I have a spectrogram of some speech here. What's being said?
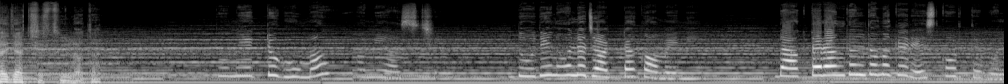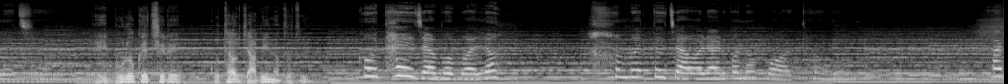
কোথায় যাচ্ছিস তুই লতা? তুমি একটু ঘুমাও আমি আসছি। দুদিন হলো জ্বরটা কমেনি। ডাক্তার আঙ্কেল তোমাকে রেস্ট করতে বলেছে। এই বুড়োকে ছেড়ে কোথাও যাবি না তো তুই? কোথায় যাব বলো? আমার তো যাওয়ার আর কোনো পথও নেই। আর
